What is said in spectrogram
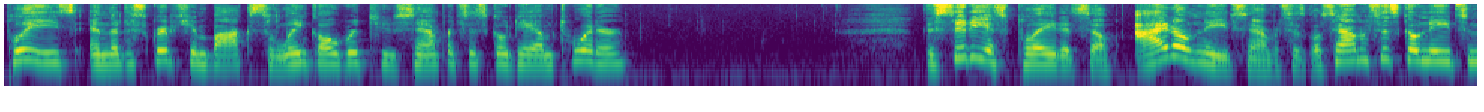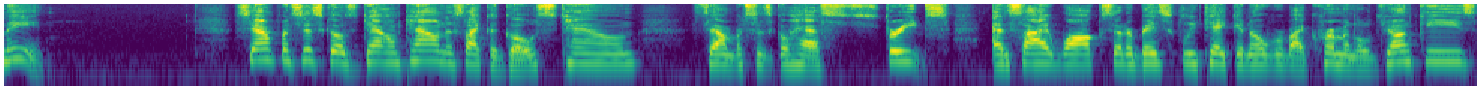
please, in the description box, link over to San Francisco Dam Twitter. The city has played itself. I don't need San Francisco. San Francisco needs me. San Francisco's downtown is like a ghost town. San Francisco has streets and sidewalks that are basically taken over by criminal junkies.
